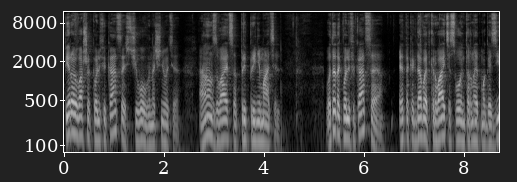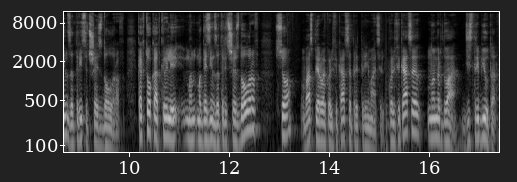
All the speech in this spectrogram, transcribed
Первая ваша квалификация, с чего вы начнете, она называется предприниматель. Вот эта квалификация, это когда вы открываете свой интернет-магазин за 36 долларов. Как только открыли магазин за 36 долларов, все, у вас первая квалификация предприниматель. Квалификация номер два – дистрибьютор.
